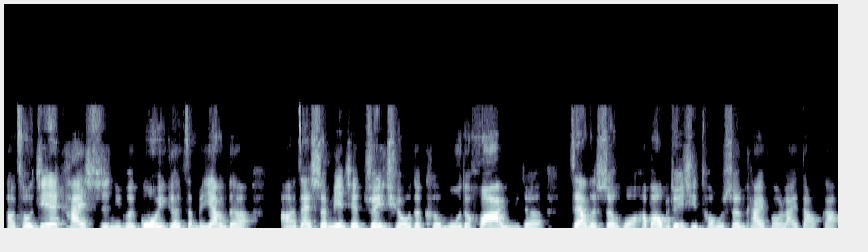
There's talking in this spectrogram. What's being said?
好，从今天开始，你会过一个怎么样的啊，在神面前追求的渴慕的话语的这样的生活，好不好？我们就一起同声开口来祷告。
